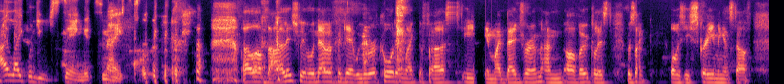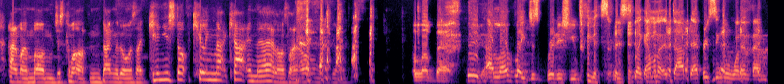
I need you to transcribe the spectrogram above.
I like when you sing. It's nice. I love that. I literally will never forget. We were recording like the first EP in my bedroom, and our vocalist was like obviously screaming and stuff. And my mum just come up and banged the door and was like, "Can you stop killing that cat in there?" And I was like, "Oh my god." I love that. Dude, I love like just British euphemisms. like I'm gonna adopt every single one of them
